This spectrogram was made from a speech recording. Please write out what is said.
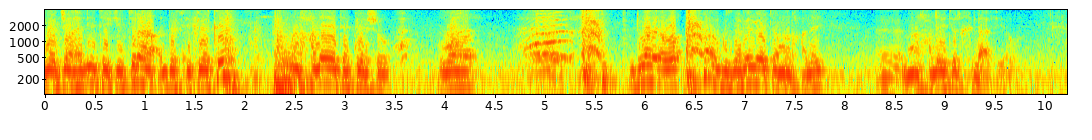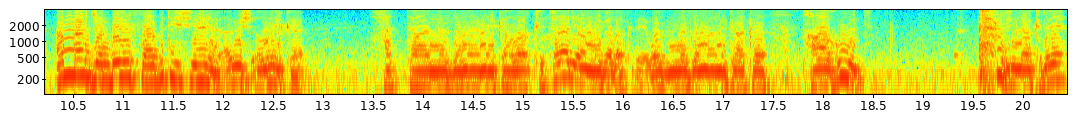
لجاهليتي كتر دسي فيكر مرحلة تبيشو و دواي أو گزاري بيتا مرحلة مرحلة الخلافية. أما جنبه ثابتي شيء اوش أويك حتى لزمانك وقتال يوم نقل أكري. ولزمانك كطاغوت في نكري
